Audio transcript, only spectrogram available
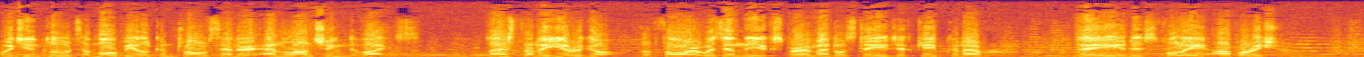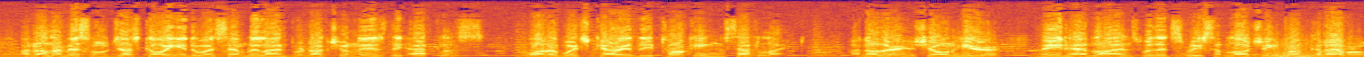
which includes a mobile control center and launching device. Less than a year ago, the Thor was in the experimental stage at Cape Canaveral. Today, it is fully operational. Another missile just going into assembly line production is the Atlas, one of which carried the talking satellite. Another, shown here, made headlines with its recent launching from Canaveral.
